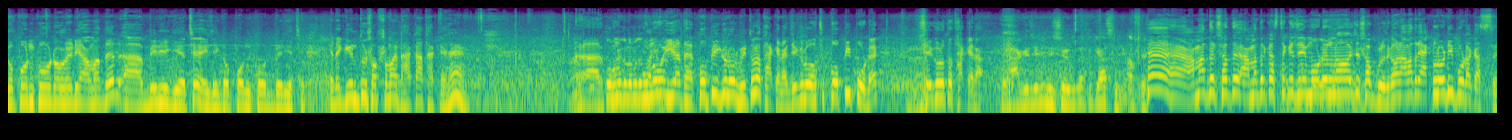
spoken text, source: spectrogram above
গোপন কোড অলরেডি আমাদের বেরিয়ে গিয়েছে। এই যে গোপন কোড বেরিয়েছে। এটা কিন্তু সবসময় ঢাকা থাকে হ্যাঁ? আর কোনো ইয়া থাকে কপিগুলোর ভিতরে থাকে না। যেগুলো হচ্ছে কপি প্রোডাক্ট সেগুলো তো থাকে না। আগে যে বিষয়গুলো থেকে আসছে। হ্যাঁ হ্যাঁ আমাদের সাথে আমাদের কাছ থেকে যে মডেল নেওয়া হয়েছে সবগুলো কারণ আমাদের এক লোডই প্রোডাক্ট আসছে।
